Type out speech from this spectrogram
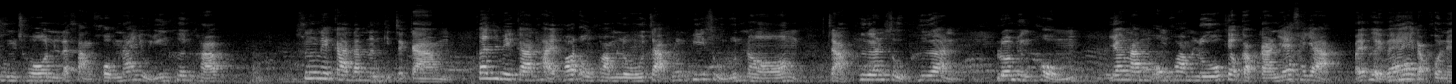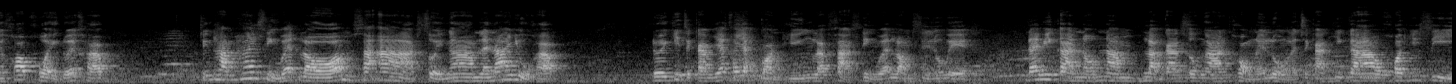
ชุมชนและสังคมน่าอยู่ยิ่งขึ้นครับ ซึ่งในการดำเนินกิจกรรม ก็จะมีการถ่ายทอดองค์ความรู้จากรุ่นพี่สู่รุ่นน้อง จากเพื่อนสู่เพื่อน รวมถึงผม ยังนำองค์ความรู้เกี่ยวกับการแยกขยะไปเผยแพร่ให้กับคนในครอบครัวอีกด้วยครับ จึงทำให้สิ่งแวดล้อม สะอาด สวยงามและน่าอยู่ครับ โดยกิจกรรมแยกขยะก่อนทิ้ง รักษาสิ่งแวดล้อมซีโรเวสได้มีการน้อมนำหลักการทรงงานของในหลวงรัชกาลที่ 9 ข้อที่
